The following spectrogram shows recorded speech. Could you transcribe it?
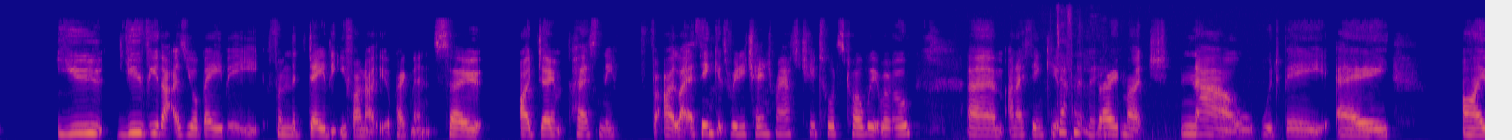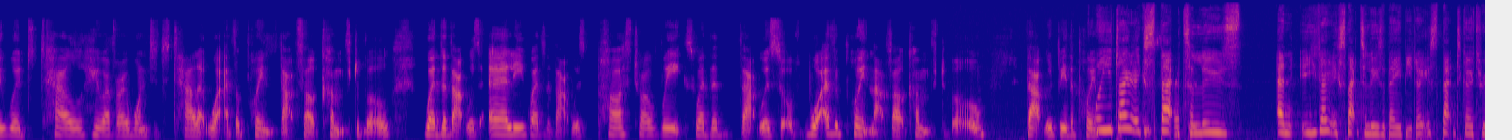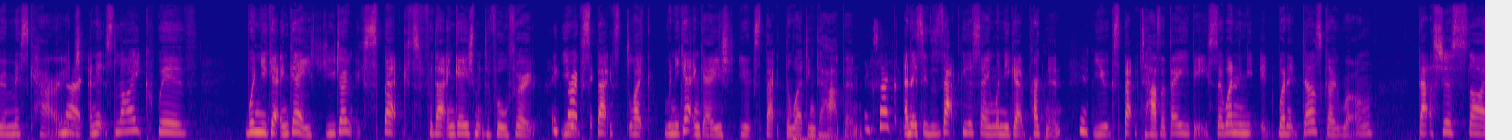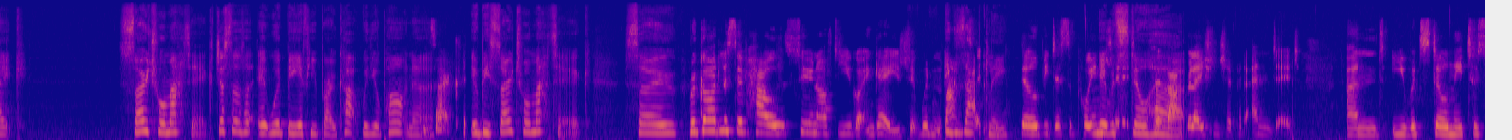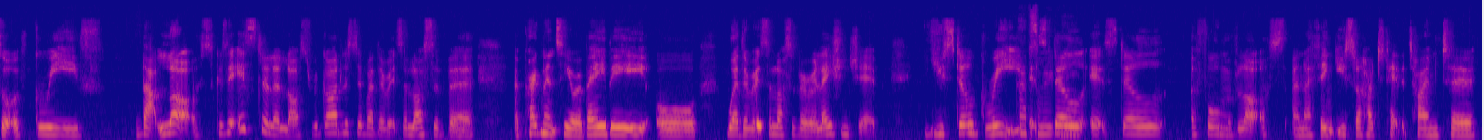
you you view that as your baby from the day that you find out that you're pregnant. So I don't personally I like I think it's really changed my attitude towards 12 week rule. Um, and I think it definitely very much now would be a I would tell whoever I wanted to tell at whatever point that felt comfortable, whether that was early, whether that was past 12 weeks, whether that was sort of whatever point that felt comfortable, that would be the point. Well, you don't expect to lose, and you don't expect to lose a baby, you don't expect to go through a miscarriage. No. And it's like with when you get engaged, you don't expect for that engagement to fall through. Exactly. You expect, like, when you get engaged, you expect the wedding to happen. Exactly. And it's exactly the same when you get pregnant. Yeah. You expect to have a baby. So when when it does go wrong, that's just like so traumatic, just as it would be if you broke up with your partner. Exactly. It would be so traumatic. So regardless of how soon after you got engaged, it wouldn't matter. Exactly. You'd still be disappointed. It would still that that relationship had ended, and you would still need to sort of grieve that loss because it is still a loss, regardless of whether it's a loss of a, a pregnancy or a baby, or whether it's a loss of a relationship. You still grieve. Absolutely. It's still it's still a form of loss, and I think you still have to take the time to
